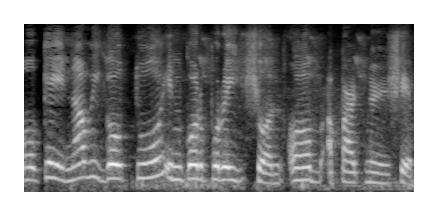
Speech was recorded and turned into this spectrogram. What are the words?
Okay, now we go to incorporation of a partnership.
